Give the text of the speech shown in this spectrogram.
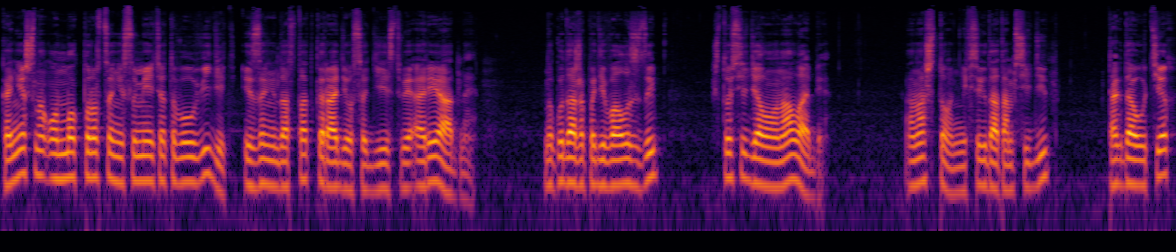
Конечно, он мог просто не суметь этого увидеть из-за недостатка радиуса действия Ариадны. Но куда же подевалась Зыб, что сидела на лабе? Она что, не всегда там сидит? Тогда у тех,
